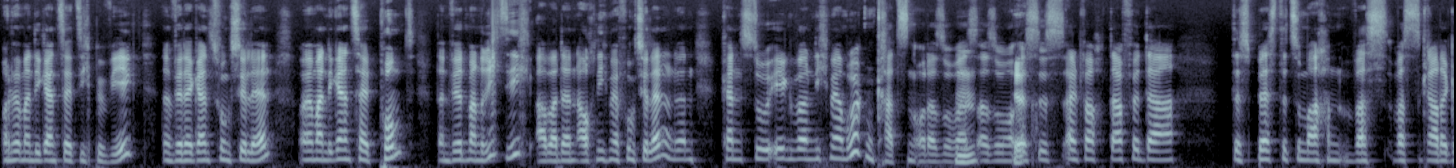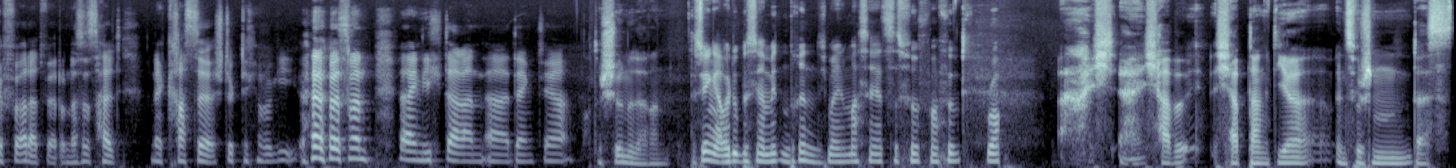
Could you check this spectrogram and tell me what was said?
und wenn man die ganze Zeit sich bewegt, dann wird er ganz funktionell. Und wenn man die ganze Zeit pumpt, dann wird man riesig, aber dann auch nicht mehr funktionell und dann kannst du irgendwann nicht mehr am Rücken kratzen oder sowas. Mhm. Also Ja. es ist einfach dafür da, das Beste zu machen, was, was gerade gefördert wird. Und das ist halt eine krasse Stück Technologie, was man eigentlich daran äh, denkt, ja. auch das Schöne daran. Deswegen, aber du bist ja mittendrin. Ich meine, du machst ja jetzt das 5x5, Rob. Ah, Ich, äh, ich habe, ich habe dank dir inzwischen das,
